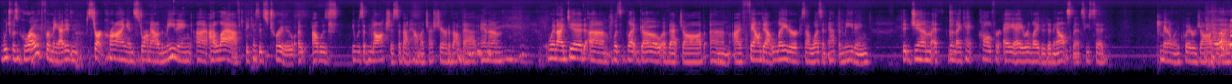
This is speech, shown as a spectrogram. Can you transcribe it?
which was growth for me. I didn't start crying and storm out of the meeting. Uh, I laughed because it's true. I, I was it was obnoxious about how much I shared about that, and um, when I did um, was let go of that job, um, I found out later because I wasn't at the meeting that Jim, when they came, called for AA related announcements, he said, Marilyn quit her job today.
